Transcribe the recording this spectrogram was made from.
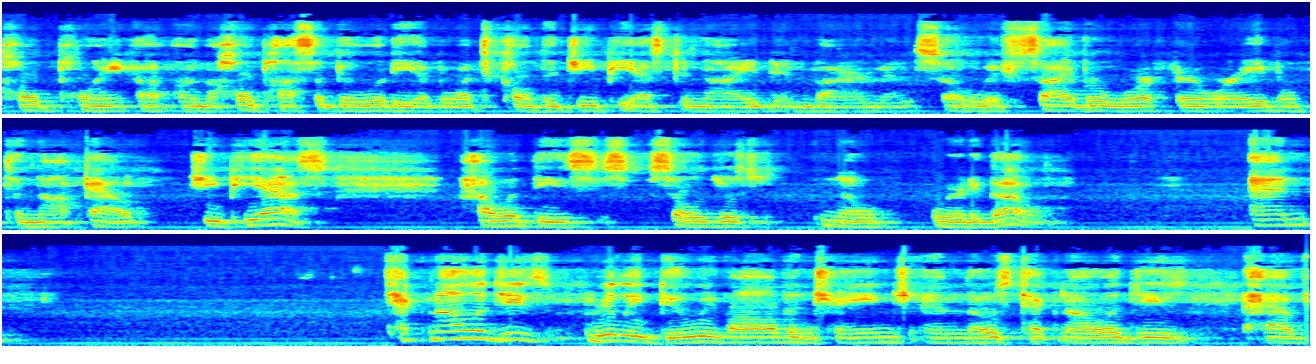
whole point, uh, on the whole possibility of what's called the GPS denied environment. So if cyber warfare were able to knock out GPS, how would these soldiers know where to go? And technologies really do evolve and change, and those technologies have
